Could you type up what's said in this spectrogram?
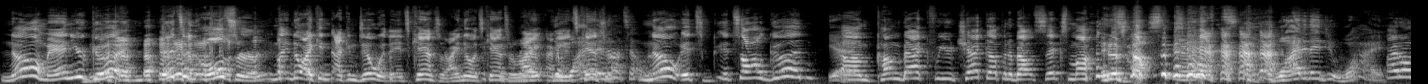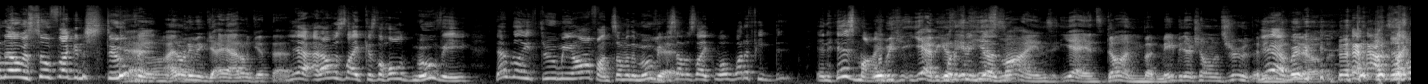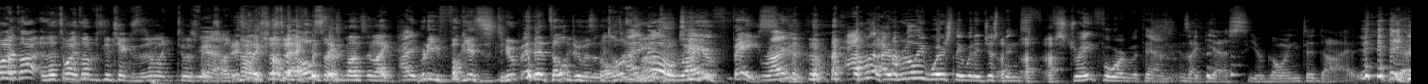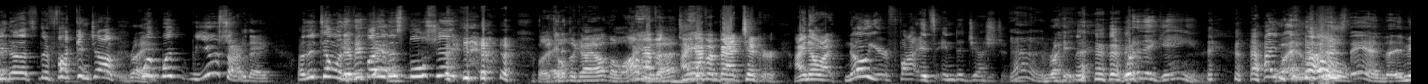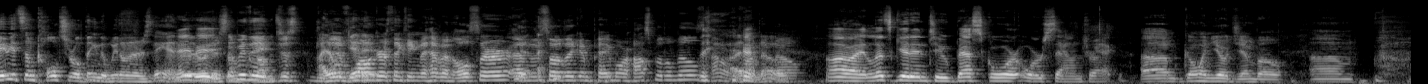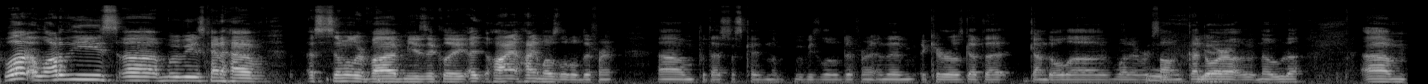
No, man, you're good. it's an ulcer. No, no, I can I can deal with it. It's cancer. I know it's cancer, right? I Yeah, mean, it's why did they cancer. not tell no, it's it's all good. Yeah. Um, come back for your checkup in about six months. In about six months. Why do they do? Why? I don't know. It's so fucking stupid. Yeah, I don't even get. Yeah, I don't get that. Yeah, and I was like, because the whole movie that really threw me off on some of the movie because Yeah. I was like, well, what if he, did, in his mind? Well, beca- yeah, because in his doesn't? mind, yeah, it's done, but maybe they're telling the truth. And yeah, he, but you know. That's like, why I thought. That's why I thought it was gonna change because they're like to his face. Yeah. Like, no, gonna it's just come an back in six months and like, I- what are you fucking stupid? I told you it was an ulcer. I know, right? To your face, right? I, w- I really wish they would have just been straightforward with him. It's like, yes, you're going to die. you know, that's their fucking job. Right. What, what use are they? Are they telling everybody Yeah. this bullshit? Well, I told the guy out in the I lobby have a, that. I have a bad ticker. I know. I no, you're fine. It's indigestion. yeah, Right. what do they gain? I Well, I don't understand. Maybe it's some cultural thing that we don't understand. Maybe. Or there's some Maybe they com- just I live get it. longer thinking they have an ulcer, and Yeah. so they can pay more hospital bills. I don't, I don't know. All right, let's get into best score or soundtrack. Um, going Yo Jimbo. Um, well, a lot of these uh, movies kind of have a similar vibe musically. Uh, High, High and Low's a little different, um, but that's just kind of the movie's a little different. And then Akira's got that Gondola, whatever song, Gondola no Uta. Um,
